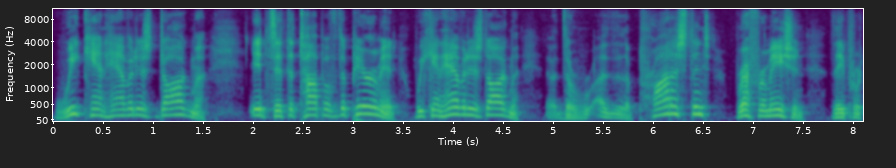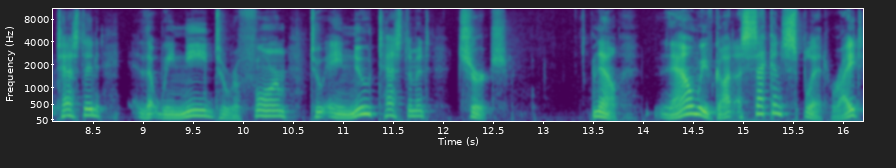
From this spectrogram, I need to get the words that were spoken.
we can't have it as dogma. It's at the top of the pyramid. We can't have it as dogma. The, the Protestant Reformation, they protested that we need to reform to a New Testament church. Now, now we've got a second split, right?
